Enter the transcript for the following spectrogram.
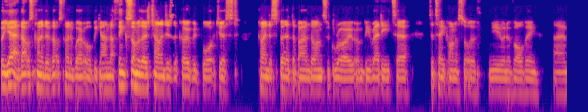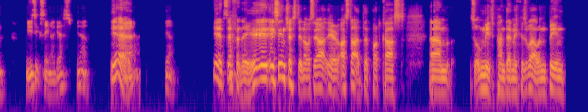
but yeah, that was kind of that was kind of where it all began. I think some of those challenges that COVID brought just kind of spurred the band on to grow and be ready to to take on a sort of new and evolving um, music scene, I guess. Yeah. Yeah. Uh, yeah. Yeah, definitely. It, it's interesting. Obviously, I you know I started the podcast um, sort of mid pandemic as well, and being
